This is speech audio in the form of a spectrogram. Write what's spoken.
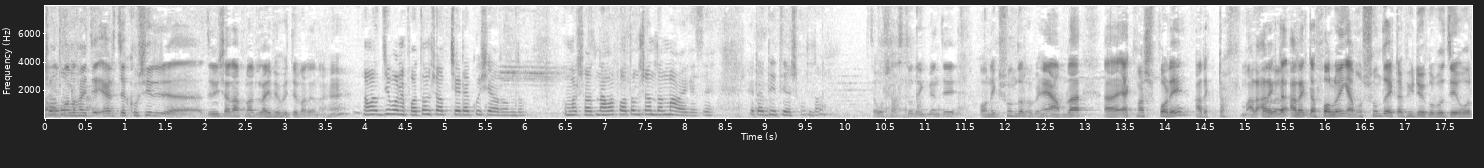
আমার মনে হয় যে এর চেয়ে খুশির জিনিস আর আপনার লাইফে হইতে পারে না হ্যাঁ? আমার জীবনে প্রথম সবচেয়ে এটা খুশি আনন্দ। আমার সন্তান আমার প্রথম সন্তান মারা গেছে এটা দ্বিতীয় সন্তান। আচ্ছা ওর স্বাস্থ্য দেখবেন যে অনেক সুন্দর হবে। হ্যাঁ আমরা এক মাস পরে আরেকটা আর- আরেকটা আরেকটা ফলোয়িং এমন সুন্দর একটা ভিডিও করব যে ওর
